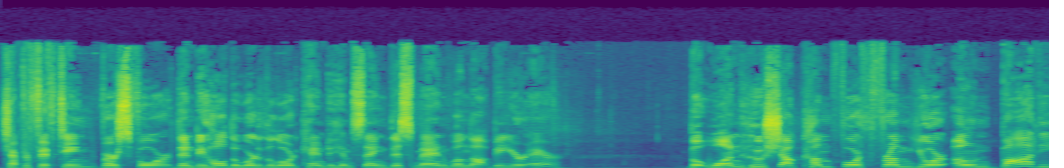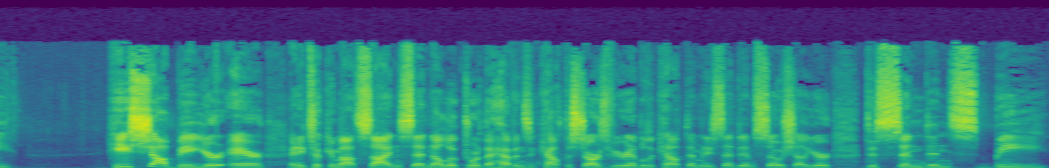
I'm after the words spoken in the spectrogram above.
Chapter 15, verse 4 Then behold, the word of the Lord came to him, saying, This man will not be your heir, but one who shall come forth from your own body. He shall be your heir. And he took him outside and said, Now look toward the heavens and count the stars if you're able to count them. And he said to him, So shall your descendants be.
